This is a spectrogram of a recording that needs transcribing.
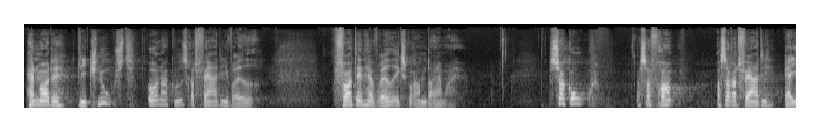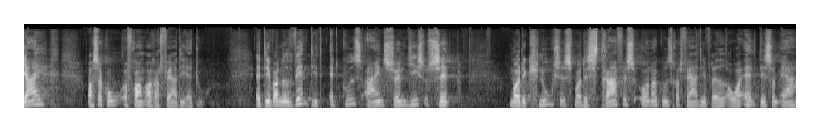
Han måtte blive knust under Guds retfærdige vrede, for at den her vrede ikke skulle ramme dig og mig. Så god og så from og så retfærdig er jeg, og så god og from og retfærdig er du. At det var nødvendigt, at Guds egen søn, Jesus selv, måtte knuses, måtte straffes under Guds retfærdige vrede over alt det, som er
